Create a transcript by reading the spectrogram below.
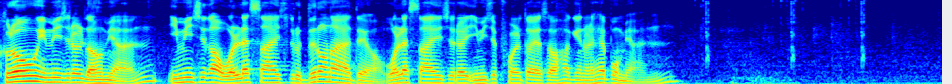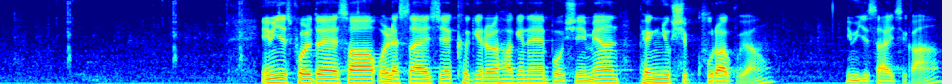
Grow 이미지를 넣으면 이미지가 원래 사이즈로 늘어나야 돼요. 원래 사이즈를 이미지 폴더에서 확인을 해보면 이미지 폴더에서 원래 사이즈의 크기를 확인해 보시면 169라고요. 이미지 사이즈가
